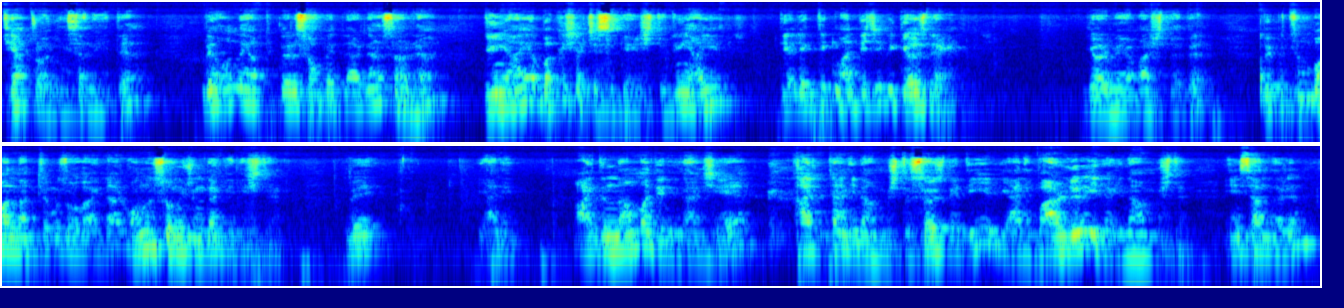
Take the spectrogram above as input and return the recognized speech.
tiyatro insanıydı. Ve onunla yaptıkları sohbetlerden sonra dünyaya bakış açısı değişti. Dünyayı diyalektik maddeci bir gözle görmeye başladı. Ve bütün bu anlattığımız olaylar onun sonucunda gelişti. Ve yani aydınlanma denilen şeye kalpten inanmıştı. Sözde değil yani varlığıyla inanmıştı. İnsanların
